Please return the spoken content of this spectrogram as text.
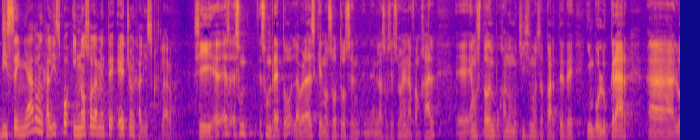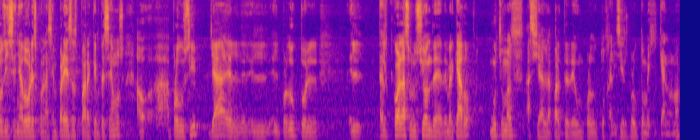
diseñado en Jalisco y no solamente hecho en Jalisco. Claro. Sí, es, un, es un, reto. La verdad es que nosotros en, la asociación, en AFAMJAL, eh, hemos estado empujando muchísimo esa parte de involucrar a los diseñadores con las empresas para que empecemos a, producir ya el, producto, tal cual la solución de, de mercado mucho más hacia la parte de un producto jalisciense, un producto mexicano, ¿no?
